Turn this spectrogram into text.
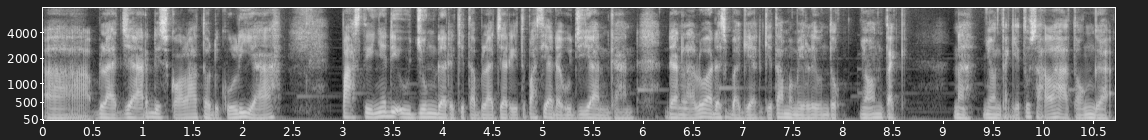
uh, belajar di sekolah atau di kuliah, pastinya di ujung dari kita belajar itu pasti ada ujian kan. Dan lalu ada sebagian kita memilih untuk nyontek. Nah, nyontek itu salah atau enggak?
